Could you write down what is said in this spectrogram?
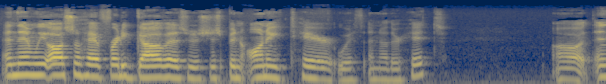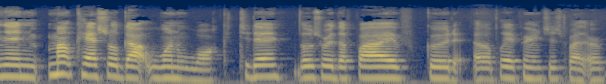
And then we also have Freddie Galvis, who's just been on a tear with another hit. Uh, and then Mountcastle got one walk today. Those were the five good uh, play appearances by or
